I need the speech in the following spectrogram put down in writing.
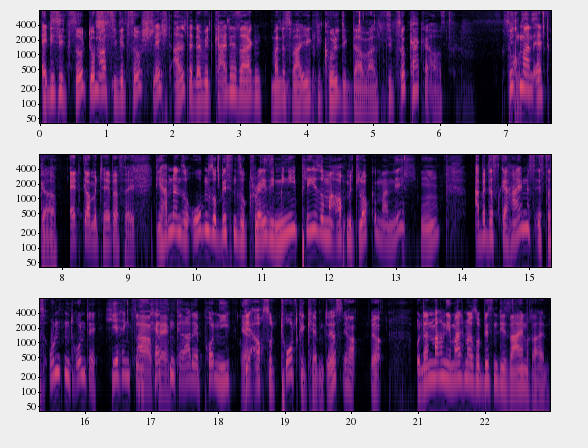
ey, die sieht so dumm aus, die wird so schlecht altern, da wird keiner sagen, Mann, das war irgendwie kultig damals. Sieht so kacke aus. Such mal einen Edgar. Edgar mit Taperfade. Die haben dann so oben so ein bisschen so crazy Mini-Plee, so mal auch mit Locke, mal nicht. Aber das Geheimnis ist, dass unten drunter, hier hängt so ein Ah, okay. kerzengerader Pony, Ja. der auch so totgekämmt ist. Ja, ja. Und dann machen die manchmal so ein bisschen Design rein.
